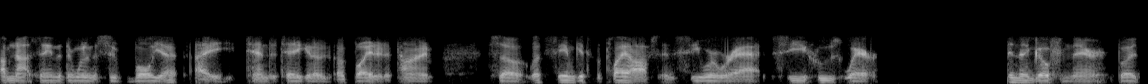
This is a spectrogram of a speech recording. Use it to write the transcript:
I'm not saying that they're winning the Super Bowl yet. I tend to take it a, a bite at a time. So let's see them get to the playoffs and see where we're at, see who's where, and then go from there. But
